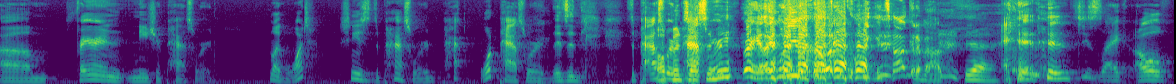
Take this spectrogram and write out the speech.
um, Farron needs your password. I'm like, what? She needs the password. Pa- what password? Is it the password? Open password? Sesame? Right? Like, what are you, what are you talking about? Yeah. And then she's like, oh.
